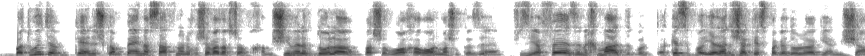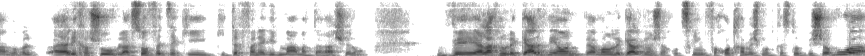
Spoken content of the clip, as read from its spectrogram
בטוויטר, כן, יש קמפיין, אספנו, אני חושב עד עכשיו 50 אלף דולר בשבוע האחרון, משהו כזה, שזה יפה, זה נחמד, אבל הכסף, ידעתי שהכסף הגדול לא יגיע משם, אבל היה לי חשוב לאסוף את זה, כי, כי תכף אני אגיד מה המטרה שלו. והלכנו לגלוויון, ואמרנו לגלוויון שאנחנו צריכים לפחות 500 קסדות בשבוע,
